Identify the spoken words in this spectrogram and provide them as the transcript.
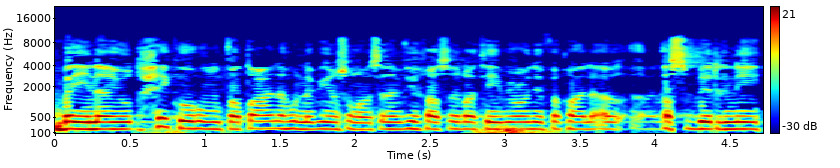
بين يضحكهم فطعنه النبي صلى الله عليه وسلم في خاصرته بعود فقال أصبرني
